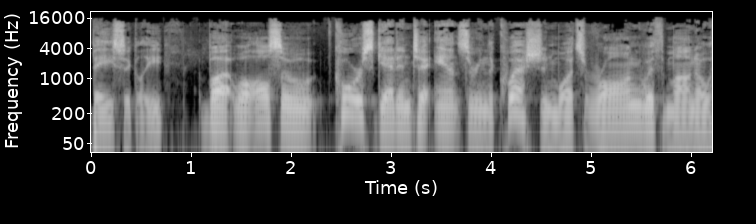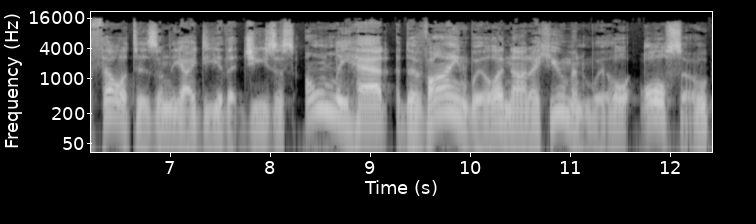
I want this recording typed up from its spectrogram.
basically. But we'll also, of course, get into answering the question what's wrong with monothelitism, the idea that Jesus only had a divine will and not a human will, also.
